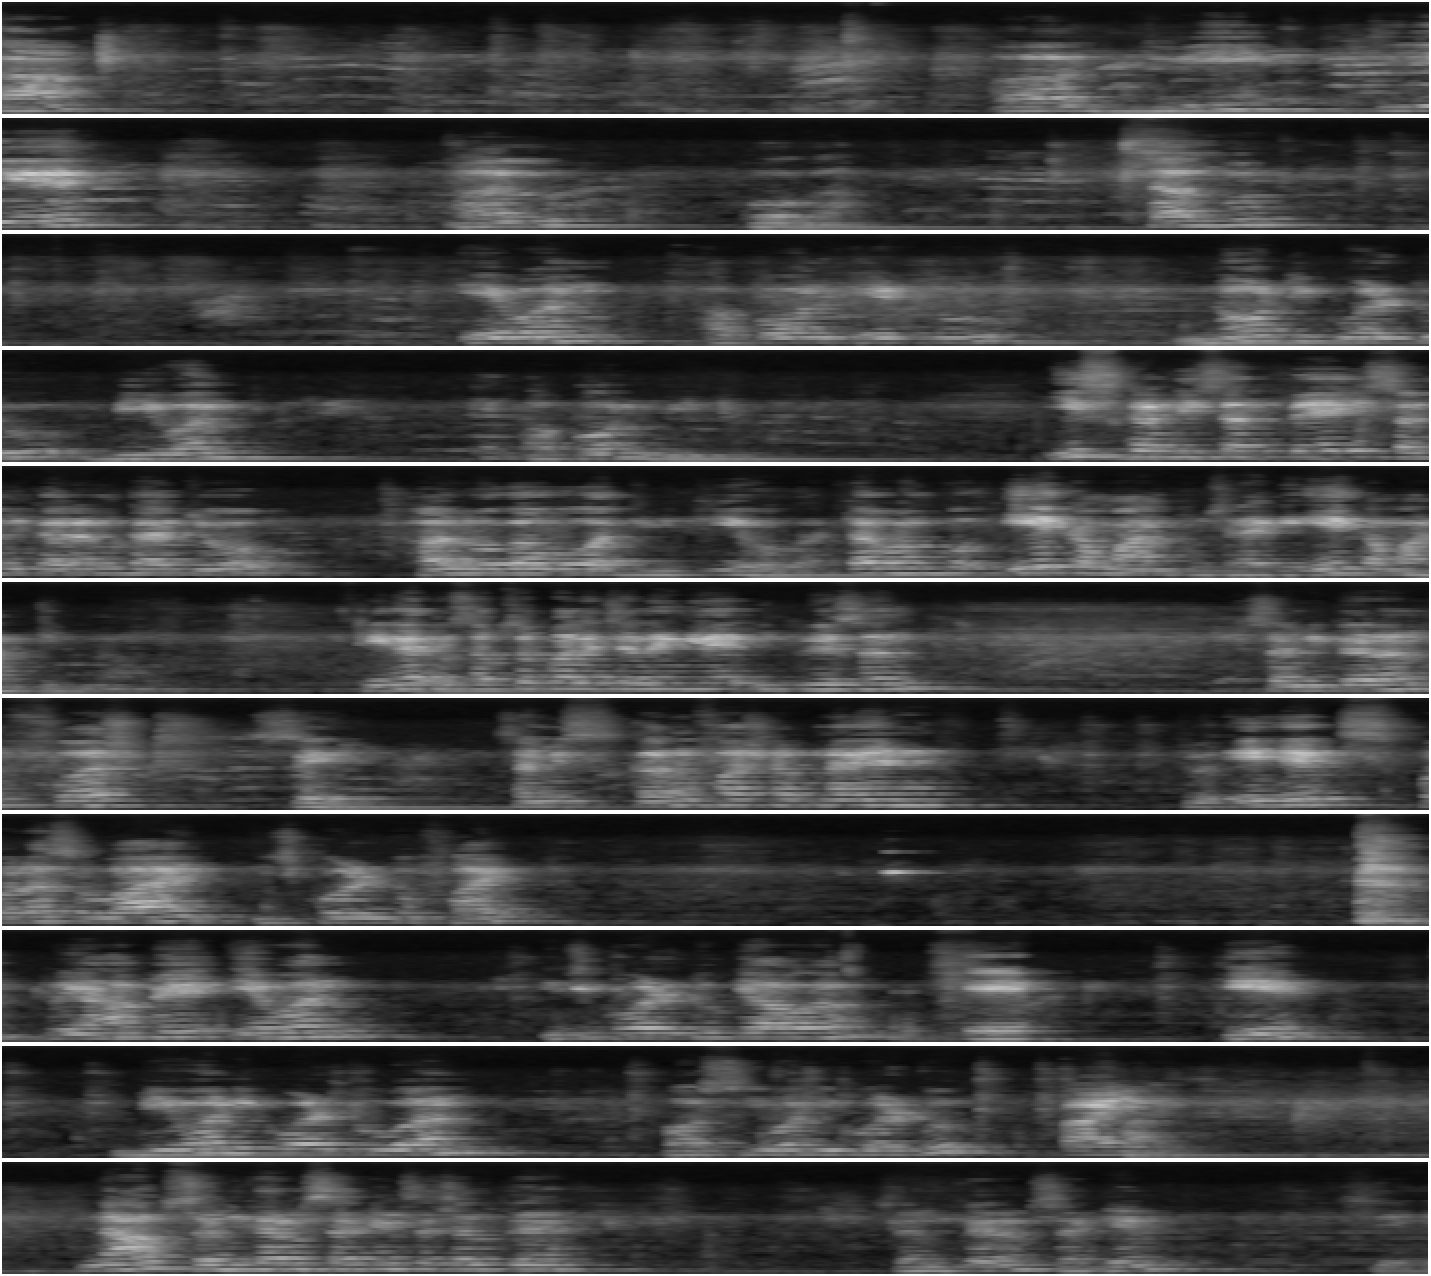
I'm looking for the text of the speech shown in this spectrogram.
का अद्वितीय हल होगा, तब A one upon A two not equal to B one upon B two इस कंडीशन पे इस समीकरण का जो हल होगा वो अद्वितीय होगा। तब हमको ए का मान पूछ रहा है कि ए का मान कितना होगा। ठीक है तो सबसे पहले चलेंगे इक्वेशन समीकरण फ़र्स्ट से। समीकरण फ़र्स्ट अपना ए है तो A X plus Y equal to five तो यहाँ पे A one is equal to क्या होगा? A A B one equal to one और C one equal to five now समीकरण सेकंड से चलते हैं। समीकरण सेकंड से।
